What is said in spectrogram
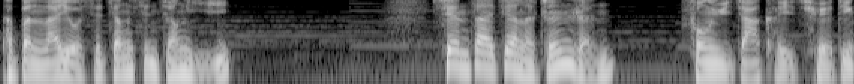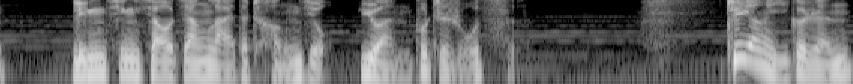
他本来有些将信将疑。现在见了真人，风雨家可以确定，林青霄将来的成就远不止如此。这样一个人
